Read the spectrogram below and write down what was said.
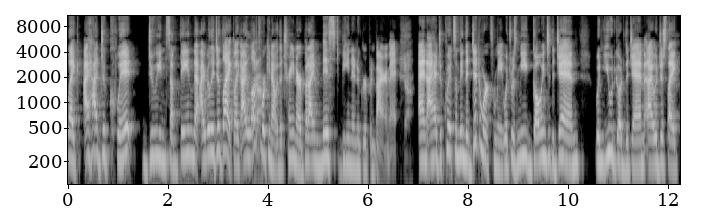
like I had to quit doing something that I really did like. Like I loved yeah. working out with a trainer, but I missed being in a group environment. Yeah. And I had to quit something that didn't work for me, which was me going to the gym when you would go to the gym and I would just like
